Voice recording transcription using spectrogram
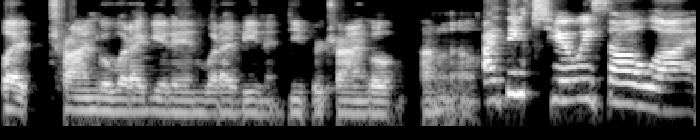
But triangle, would I get in? Would I be in a deeper triangle? I don't know. I think too we saw a lot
